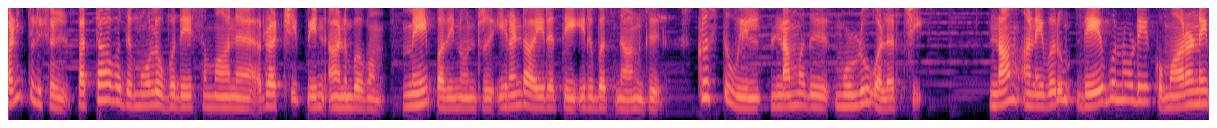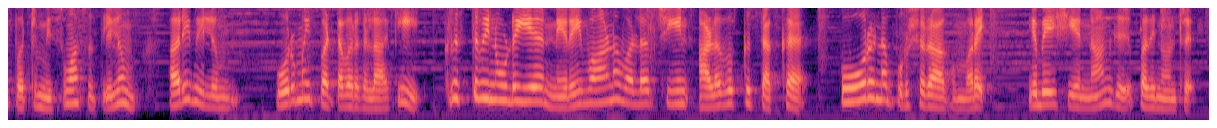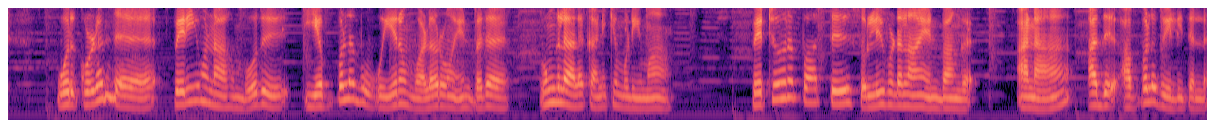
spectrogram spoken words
பணித்துளிகள் பத்தாவது மூல உபதேசமான ரட்சிப்பின் அனுபவம் மே பதினொன்று இரண்டாயிரத்தி இருபத்தி நான்கு கிறிஸ்துவில் நமது முழு வளர்ச்சி. நாம் அனைவரும் தேவனுடைய குமாரனை பற்றும் விசுவாசத்திலும் அறிவிலும் ஒருமைப்பட்டவர்களாகி கிறிஸ்துவினுடைய நிறைவான வளர்ச்சியின் அளவுக்கு தக்க பூரண புருஷராகும் வரை. எபேசியர் நான்கு பதினொன்று. ஒரு குழந்தை பெரியவனாகும்போது எவ்வளவு உயரம் வளரும் என்பதை உங்களால் கணிக்க முடியுமா? பெற்றோரை பார்த்து சொல்லிவிடலாம் என்பாங்க. ஆனால் அது அவ்வளவு எளிதல்ல.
